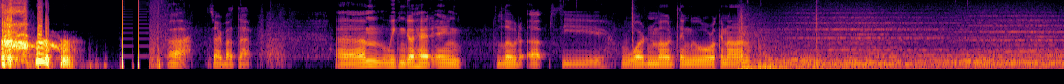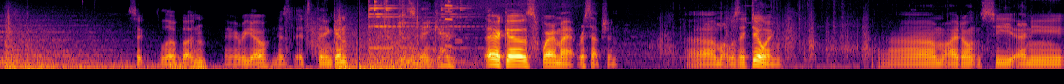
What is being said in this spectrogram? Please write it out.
uh, sorry about that. Um, we can go ahead and load up the warden mode thing we were working on. Hit the load button. There we go. It's, it's thinking. It's thinking. There it goes. Where am I at? Reception. Um, what was I doing? Um, I don't see any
